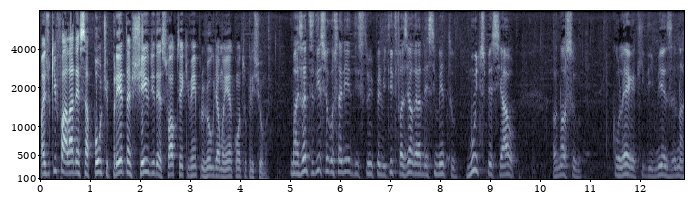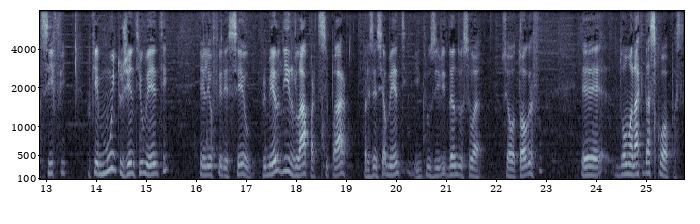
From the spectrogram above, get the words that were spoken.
Mas o que falar dessa Ponte Preta cheio de desfalques aí que vem para o jogo de amanhã contra o Criciúma? Mas antes disso, eu gostaria, de, se me permitir, de fazer um agradecimento muito especial ao nosso colega aqui de mesa, o Nassif, porque muito gentilmente ele ofereceu, primeiro, de ir lá participar presencialmente, inclusive dando o seu autógrafo, eh, do Almanac das Copas.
